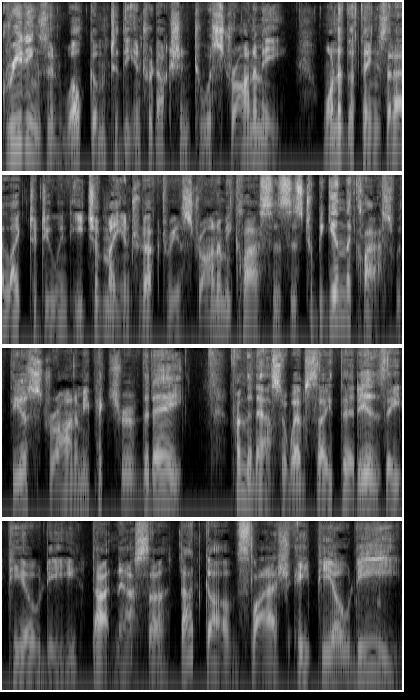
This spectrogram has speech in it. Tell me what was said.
Greetings and welcome to the introduction to astronomy. One of the things that I like to do in each of my introductory astronomy classes is to begin the class with the astronomy picture of the day from the NASA website that is apod.nasa.gov apod.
